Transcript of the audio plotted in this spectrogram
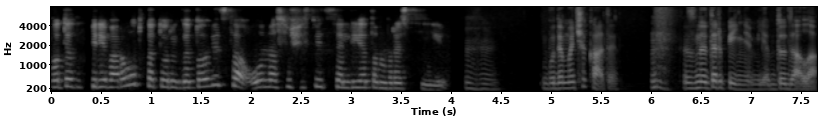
вот этот переворот, который готовится, он осуществится летом в России. Угу. Будемо чекати. З нетерпінням я б додала.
